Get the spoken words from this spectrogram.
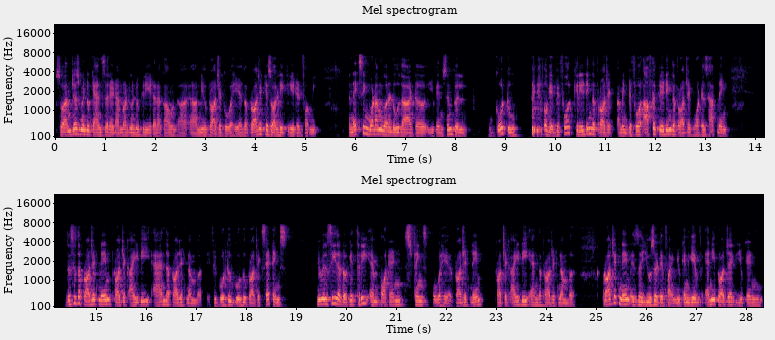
So i'm just going to cancel it. I'm not going to create an account uh, a new project over here. The project is already created for me. The next thing what i'm going to do that uh, you can simple go to okay before creating the project i mean before after creating the project what is happening? This is the project name project id and the project number. If you go to go to project settings you will see that okay three important strings over here. Project name project id and the project number. Project name is the user defined. You can give any project. You can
